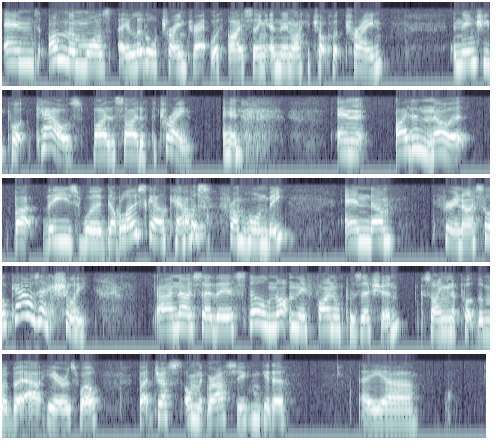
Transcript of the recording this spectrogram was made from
and on them was a little train track with icing and then like a chocolate train. And then she put cows by the side of the train. And and I didn't know it but these were double O scale cows from Hornby. And um very nice little cows actually uh, no so they're still not in their final position because I'm going to put them a bit out here as well. But just on the grass so you can get a a uh,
